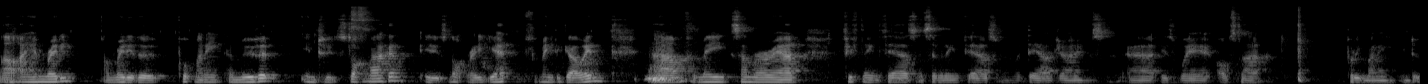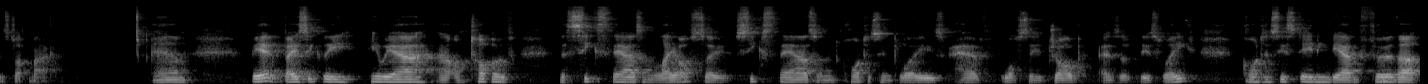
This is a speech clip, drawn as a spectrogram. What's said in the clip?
uh, I am ready. I'm ready to put money and move it into stock market. It is not ready yet for me to go in. Um, for me, somewhere around 15,000, 17,000 on the Dow Jones uh, is where I'll start putting money into the stock market. Um, but yeah, basically here we are uh, on top of the 6,000 layoffs. So 6,000 Qantas employees have lost their job as of this week. Qantas is standing down further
